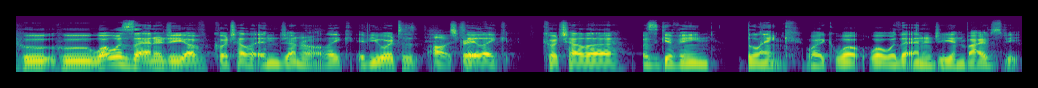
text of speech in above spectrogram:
who who what was the energy of Coachella in general. Like if you were to oh, it's say great. like Coachella was giving blank, like what what would the energy and vibes be?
